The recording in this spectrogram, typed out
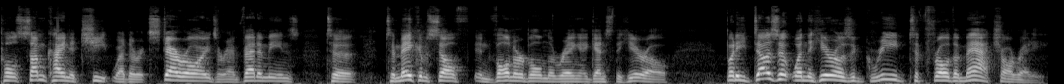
pulls some kind of cheat, whether it's steroids or amphetamines, to to make himself invulnerable in the ring against the hero. But he does it when the hero's agreed to throw the match already.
